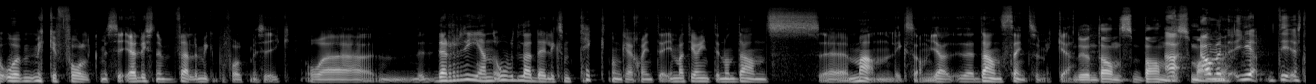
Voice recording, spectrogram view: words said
och mycket folkmusik. Jag lyssnar väldigt mycket på folkmusik. Och uh, den renodlade liksom technon kanske inte, i och med att jag inte är någon dansman liksom. Jag eh, dansar inte så mycket. Du är en dansbandsman. Ja, ja, men ja, det,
